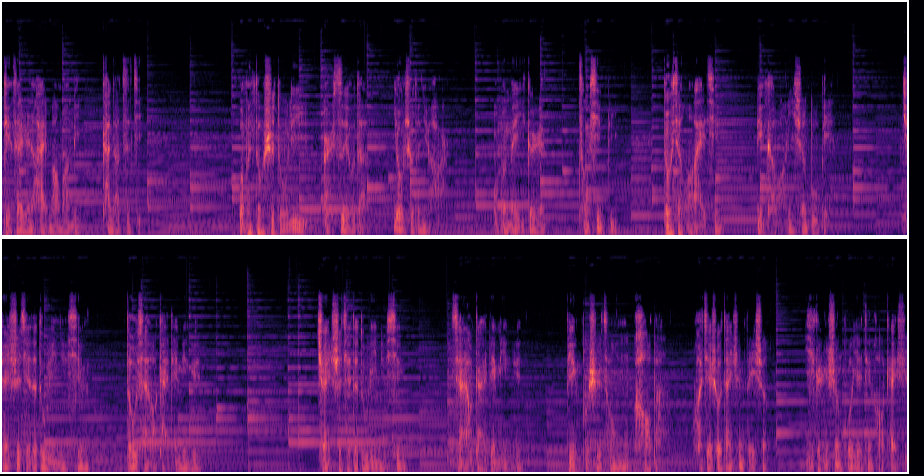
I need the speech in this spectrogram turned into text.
并在人海茫茫里看到自己。我们都是独立而自由的优秀的女孩，我们每一个人从心底都向往爱情，并渴望一生不变。全世界的独立女性都想要改变命运，全世界的独立女性。想要改变命运，并不是从“好吧，我接受单身被胜，一个人生活也挺好”开始，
